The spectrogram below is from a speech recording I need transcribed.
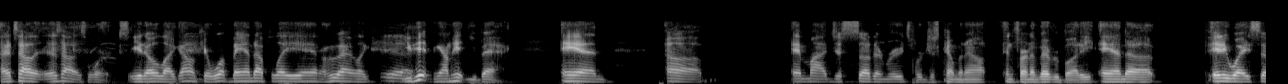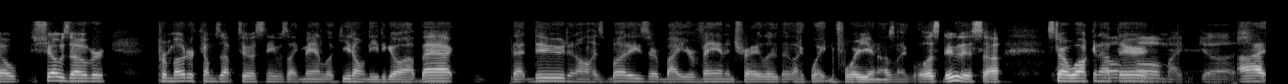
That's how that's how this works. You know, like I don't care what band I play in or who I like. Yeah. You hit me, I'm hitting you back. And uh, and my just southern roots were just coming out in front of everybody. And uh, anyway, so show's over. Promoter comes up to us and he was like, "Man, look, you don't need to go out back. That dude and all his buddies are by your van and trailer. They're like waiting for you." And I was like, "Well, let's do this." So I start walking out oh, there. Oh my gosh! I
